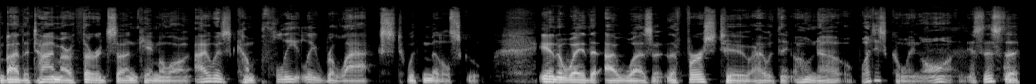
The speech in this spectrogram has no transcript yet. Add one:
by the time our third son came along, I was completely relaxed with middle school in a way that I wasn't. The first two, I would think, oh no, what is going on? Is this the,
